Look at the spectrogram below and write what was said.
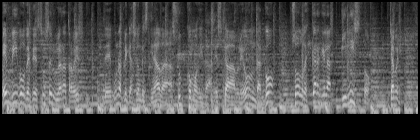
en vivo desde su celular a través de una aplicación destinada a su comodidad. Es Cable Onda Go, solo descárguela y listo. Ya venimos.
